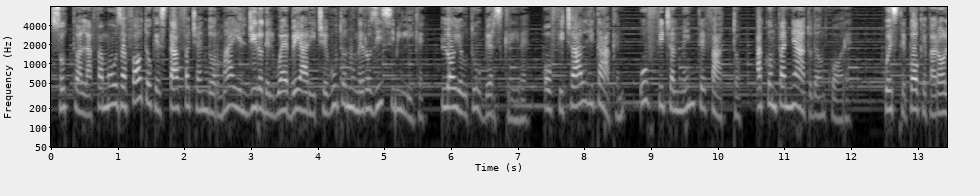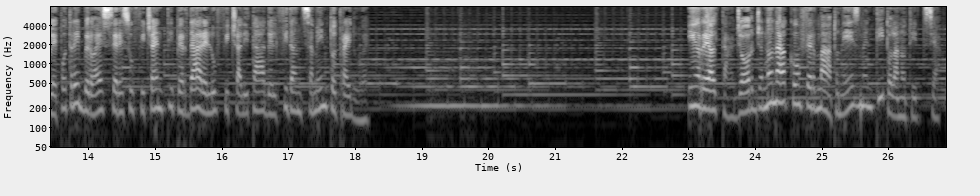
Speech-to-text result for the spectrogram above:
Sotto alla famosa foto che sta facendo ormai il giro del web e ha ricevuto numerosissimi like, lo youtuber scrive, Officially taken, ufficialmente fatto, accompagnato da un cuore. Queste poche parole potrebbero essere sufficienti per dare l'ufficialità del fidanzamento tra i due. In realtà George non ha confermato né smentito la notizia.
